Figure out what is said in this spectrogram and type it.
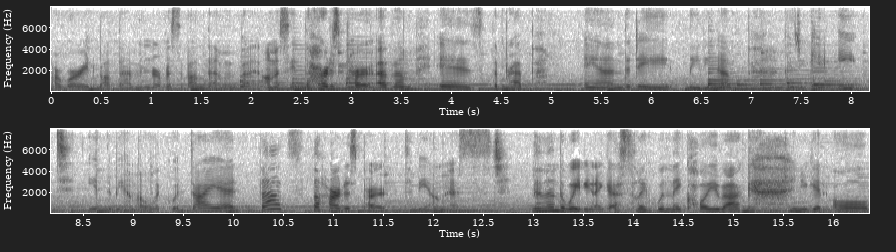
are worried about them and nervous about them. But honestly, the hardest part of them is the prep and the day leading up because you can't eat. You have to be on a liquid diet. That's the hardest part, to be honest and then the waiting, I guess, like when they call you back and you get all,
